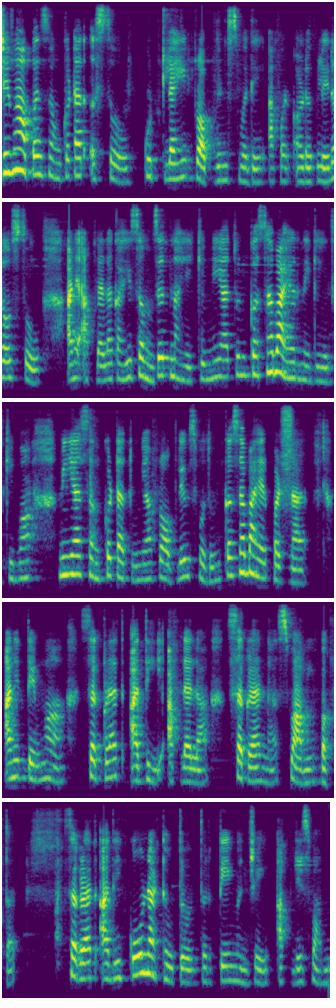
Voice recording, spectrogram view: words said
जेव्हा आपण संकटात असतो कुठल्याही प्रॉब्लेम्समध्ये आपण अडकलेलो असतो आणि आपल्याला काही समजत नाही की मी यातून कसा बाहेर निघेल किंवा मी या संकटातून या प्रॉब्लेम्समधून कसा बाहेर पडणार? आणि तेव्हा सगळ्यात आधी आपल्याला सगळ्यांना स्वामी बघतात. सगळ्यात आधी कोण आठवतं? तर ते म्हणजे आपले स्वामी.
